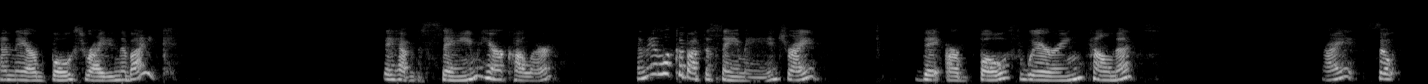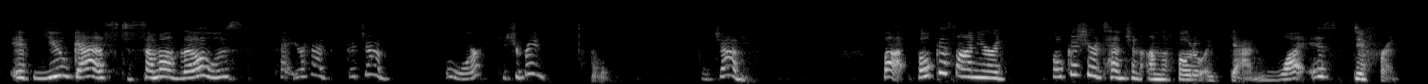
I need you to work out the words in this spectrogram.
and they are both riding the bike. They have the same hair color and they look about the same age, right? They are both wearing helmets, right? So if you guessed some of those, pat your head. Good job. Or kiss your brain. Good job. But focus on your focus your attention on the photo again. What is different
